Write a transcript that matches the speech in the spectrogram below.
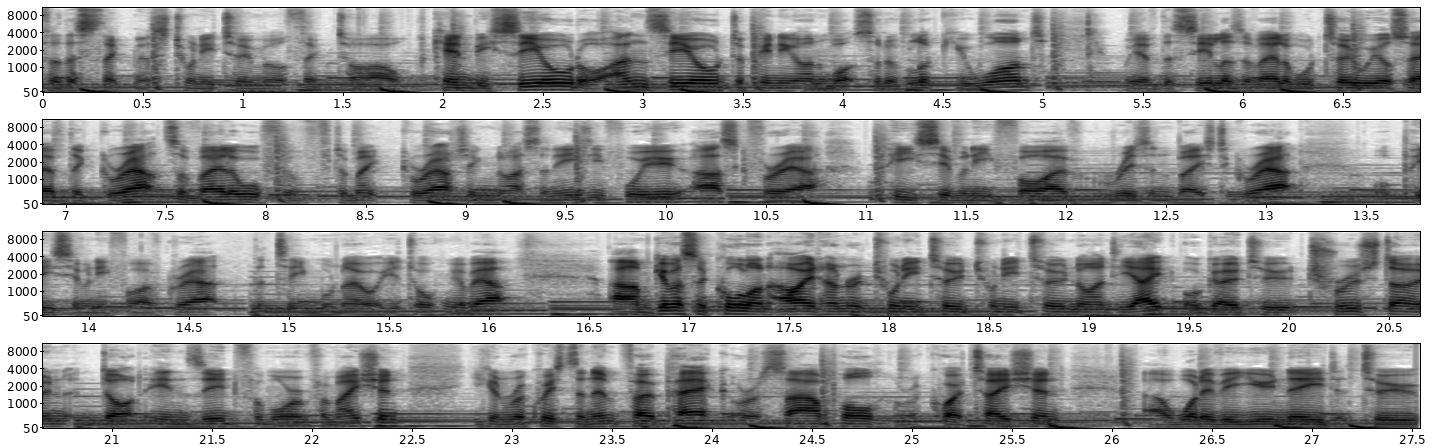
for this thickness, 22 mil thick tile. Can be sealed or unsealed depending on what sort of look you want. We have the sealers available too. We also have the grouts available for, to make grouting nice and easy for you. Ask for our P75 resin-based grout or P75 grout. The team will know what you're talking about. Um, give us a call on 0800 22 22 98 or go to truestone.nz for more information. You can request an info pack or a sample or a quotation, uh, whatever you need to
